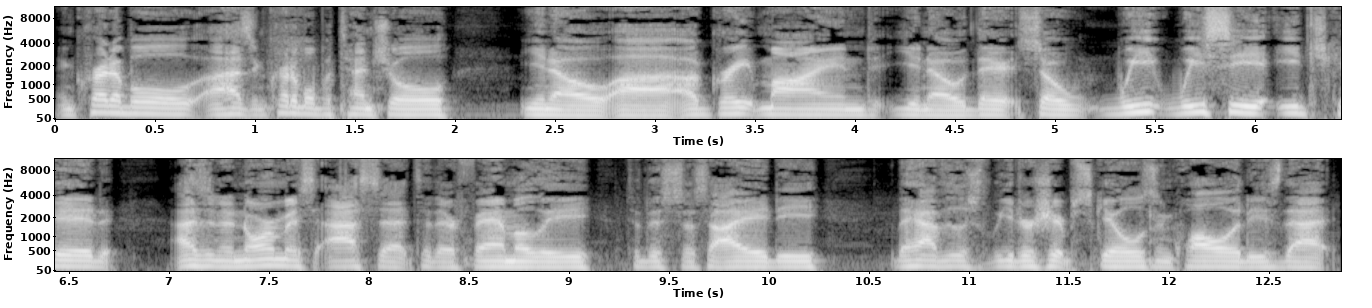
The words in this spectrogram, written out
incredible, uh, has incredible potential, you know, uh, a great mind, you know. There, so we we see each kid as an enormous asset to their family, to the society. They have those leadership skills and qualities that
